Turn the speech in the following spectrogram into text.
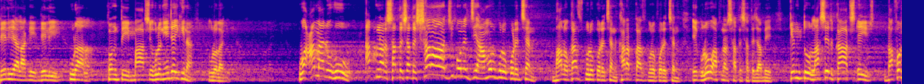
ডেলিয়া লাগে, ডেলি, কুড়াল, খন্তি, বাঁশ, এগুলো নিয়ে যাই কি না এগুলো লাগে। ওয়া আমালুহু, আপনার সাথে সাথে সারা জীবনের যে আমলগুলো করেছেন ভালো কাজগুলো করেছেন, খারাপ কাজগুলো করেছেন, এগুলোও আপনার সাথে সাথে যাবে। কিন্তু লাশের কাজ এই দাফন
